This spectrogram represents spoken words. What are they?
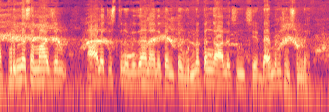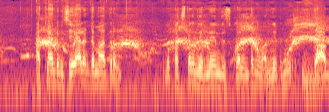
అప్పుడున్న సమాజం ఆలోచిస్తున్న విధానానికంటే ఉన్నతంగా ఆలోచించే డైమెన్షన్స్ ఉన్నాయి. అట్లాంటివి చేయాలంటే మాత్రం నువ్వు ఖచ్చితంగా నిర్ణయం తీసుకోవాలంటే నువ్వు అన్నిటినీ గాగ్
